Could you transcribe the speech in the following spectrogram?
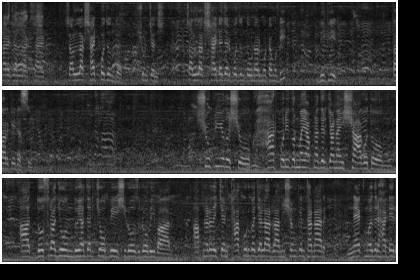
সাড়ে চার লাখ ষাট। চার লাখ ষাট পর্যন্ত। শুনছেন চার লাখ ষাট হাজার পর্যন্ত ওনার মোটামুটি বিক্রির টার্গেট আছে। সুপ্রিয় দর্শক হাট পরিক্রমায় আপনাদের জানাই স্বাগতম। আজ দোসরা জুন দুই হাজার চব্বিশ রোজ রবিবার। আপনারা দেখছেন ঠাকুরগাঁ জেলার রানীশঙ্কেল থানার নেকমদের হাটের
